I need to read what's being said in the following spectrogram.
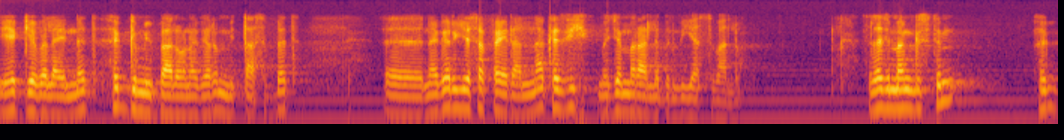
የህግ የበላይነት ህግ የሚባለው ነገርም የሚጣስበት ነገር እየሰፋ ይሄዳል ከዚህ መጀመር አለብን ብዬ አስባለሁ። ስለዚህ መንግስትም ህግ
